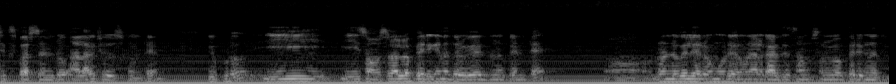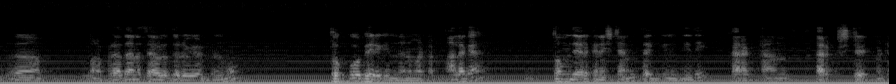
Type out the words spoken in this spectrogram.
సిక్స్ పర్సెంట్ అలాగే చూసుకుంటే ఇప్పుడు ఈ ఈ సంవత్సరాల్లో పెరిగిన ద్రవ్యోల్బణం కంటే రెండు వేల ఇరవై మూడు ఇరవై నాలుగు ఆర్థిక సంవత్సరంలో పెరిగిన ప్రధాన సేవల ద్రవ్యోల్బణము తక్కువ పెరిగింది అనమాట అలాగే తొమ్మిదేళ్ళ కనిష్టానికి తగ్గింది. ఇది కరెక్ట్ కరెక్ట్ స్టేట్మెంట్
